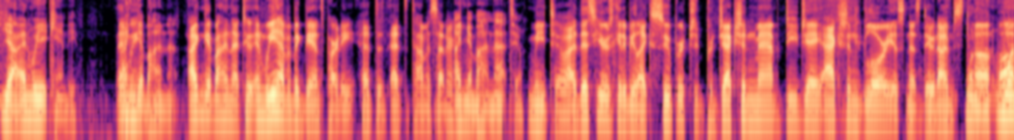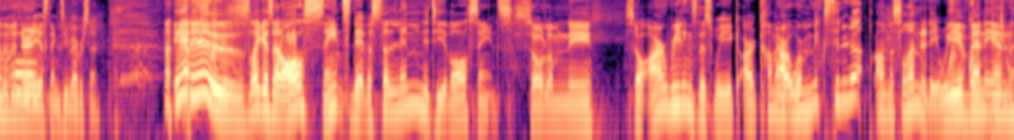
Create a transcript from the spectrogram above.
yeah, and we eat candy. I And can we, get behind that. I can get behind that too. And we have a big dance party at the at the Thomas Center. I can get behind that too. Me too. I, this year's going to be like super ch- projection map DJ action gloriousness, dude. I'm One of the, one of the nerdiest things you've ever said. It is, like I said, All Saints Day, the solemnity of All Saints. solemnly. So our readings this week are coming. Are, we're mixing it up on the solemnity. We have been in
